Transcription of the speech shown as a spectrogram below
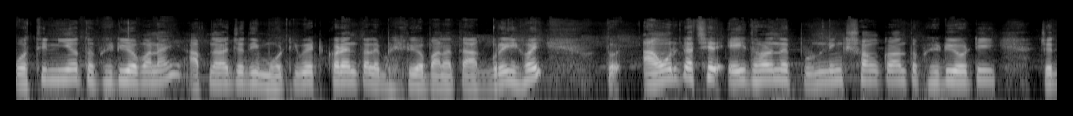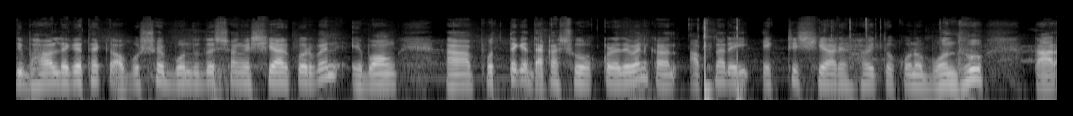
প্রতিনিয়ত ভিডিও বানাই। আপনারা যদি মোটিভেট করেন, তাহলে ভিডিও বানাতে আগ্রহী হই। তো আঙুর গাছের এই ধরনের প্রুনিং সংক্রান্ত ভিডিওটি যদি ভালো লেগে থাকে, অবশ্যই বন্ধুদের সঙ্গে শেয়ার করবেন এবং প্রত্যেকে দেখা সুযোগ করে দেবেন। কারণ আপনার এই একটি শেয়ারে হয়তো কোনো বন্ধু তার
